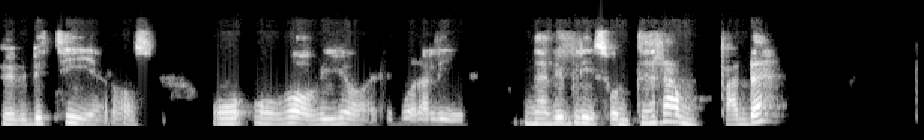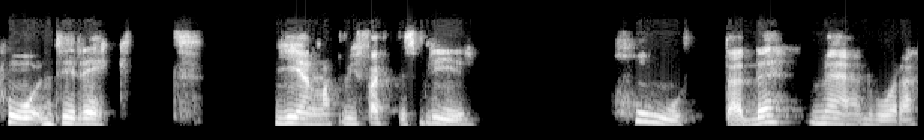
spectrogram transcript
hur vi beter oss och, och vad vi gör i våra liv när vi blir så drabbade på direkt genom att vi faktiskt blir hotade med vårt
